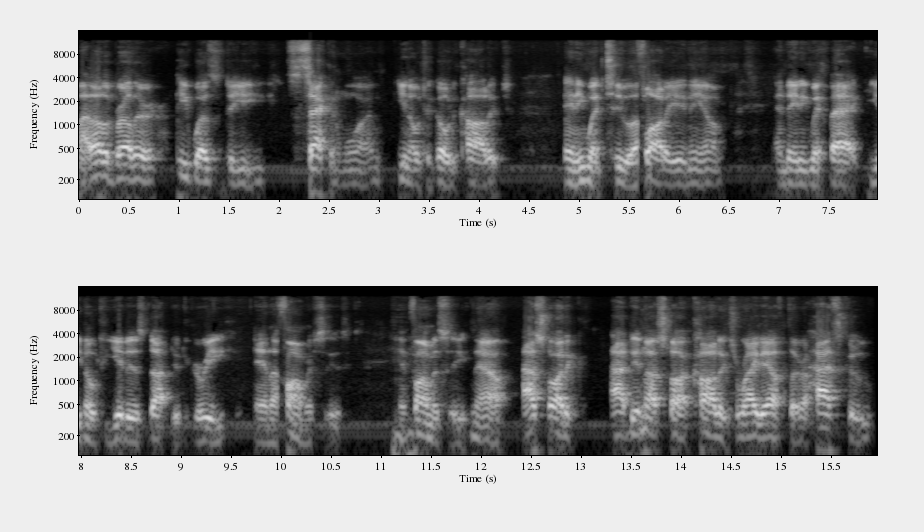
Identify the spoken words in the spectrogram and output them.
my other brother, he was the second one, you know, to go to college, and he went to uh, Florida A&M, and then he went back, you know, to get his doctorate degree in a pharmacy. Mm-hmm. In pharmacy. Now, I started. I did not start college right after high school.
